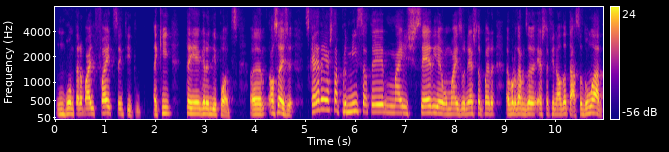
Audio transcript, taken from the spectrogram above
um bom trabalho feito sem título. Aqui tem a grande hipótese. Uh, ou seja, se calhar é esta a premissa até mais séria ou mais honesta para abordarmos a, esta final da taça. De um lado,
